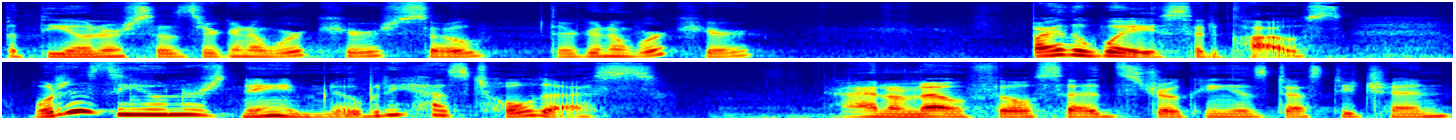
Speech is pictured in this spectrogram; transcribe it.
but the owner says they're going to work here, so they're going to work here. By the way, said Klaus, what is the owner's name? Nobody has told us. I don't know, Phil said, stroking his dusty chin.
